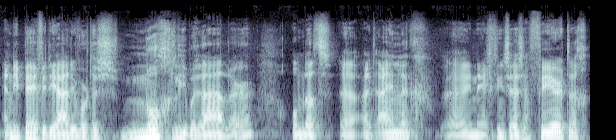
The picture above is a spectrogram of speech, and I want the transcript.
En die PvdA die wordt dus nog liberaler, omdat eh, uiteindelijk eh, in 1946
